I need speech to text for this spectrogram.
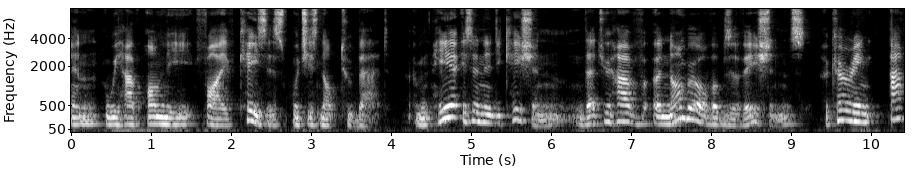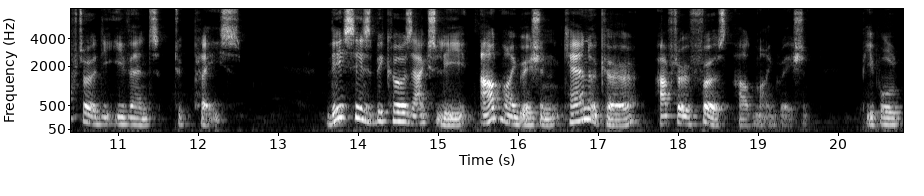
and we have only five cases, which is not too bad. Um, here is an indication that you have a number of observations occurring after the event took place. This is because actually outmigration can occur after a first outmigration people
